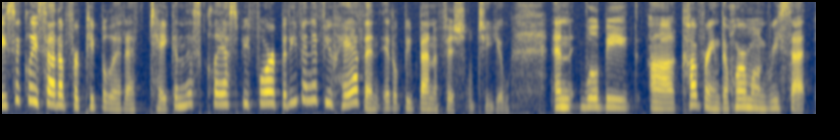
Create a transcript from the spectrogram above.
basically set up for people that have taken this class before, but even if you haven't, it'll be beneficial to you. And we'll be uh, covering the hormone reset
